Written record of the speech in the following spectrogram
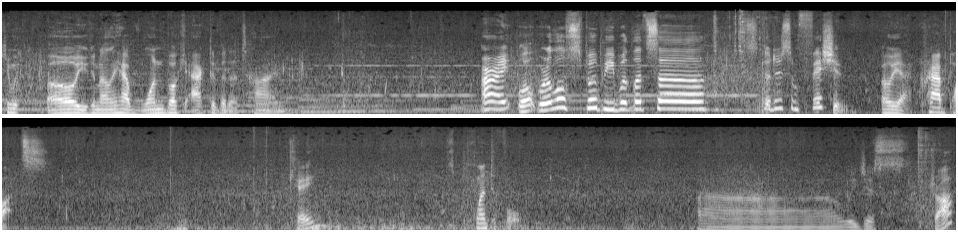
Can we? Oh, you can only have one book active at a time. All right. Well, we're a little spoopy, but let's uh, let's go do some fishing. Oh yeah, crab pots. Okay. It's plentiful. Uh, we just drop.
